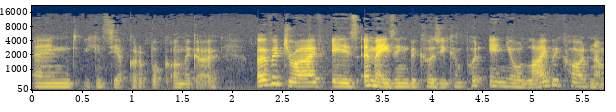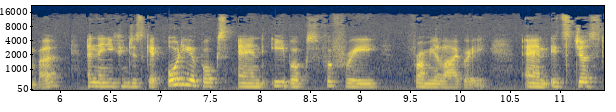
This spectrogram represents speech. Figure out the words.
And you can see I've got a book on the go. Overdrive is amazing because you can put in your library card number and then you can just get audiobooks and ebooks for free from your library. And it's just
